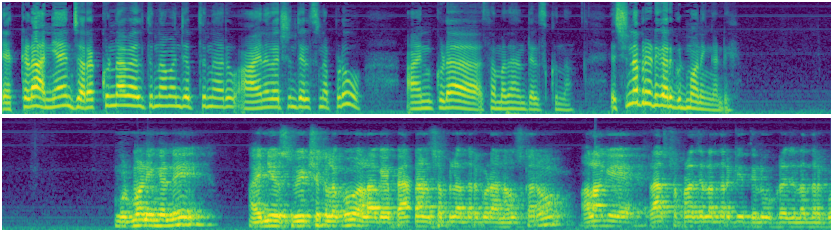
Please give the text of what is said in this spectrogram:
ఎక్కడ అన్యాయం జరగకుండా వెళ్తున్నామని చెప్తున్నారు. ఆయన వెర్షన్ తెలిసినప్పుడు ఆయన కూడా సమాధానం తెలుసుకుందాం. S Chinnappa Reddy garu good morning అండి. గుడ్ మార్నింగ్ అండి. ఐ న్యూస్ వీక్షకులకు అలాగే ప్యానల్ సభ్యులందరూ కూడా నమస్కారం. అలాగే రాష్ట్ర ప్రజలందరికీ తెలుగు ప్రజలందరికీ కూడా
